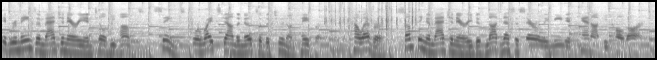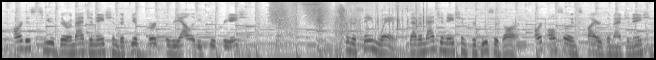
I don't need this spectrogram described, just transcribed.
It remains imaginary until he hums, sings, or writes down the notes of the tune on paper. However, something imaginary does not necessarily mean it cannot be called art. Artists use their imagination that gives birth to reality through creation. In the same way that imagination produces art, art also inspires imagination.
